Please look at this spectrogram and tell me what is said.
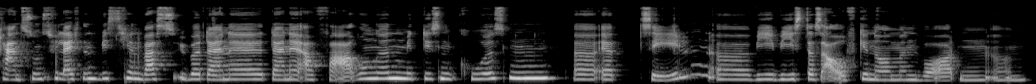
kannst du uns vielleicht ein bisschen was über deine, deine Erfahrungen mit diesen Kursen äh, erzählen? Äh, wie, wie ist das aufgenommen worden? Ähm,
